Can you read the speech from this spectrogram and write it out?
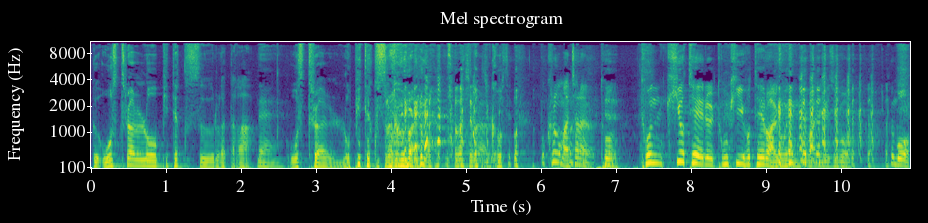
그 오스트랄로피테쿠스를 갖다가 네. 오스트랄로피테쿠스라고 말을 하셔가지고 뭐 그런 거 많잖아요. 돈, 예. 돈 퀴호테를 돈퀴호테로 알고 있는 분도 많이 계시고 뭐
